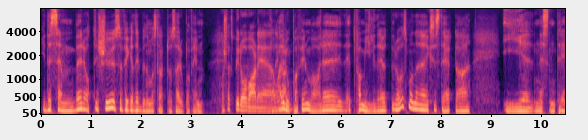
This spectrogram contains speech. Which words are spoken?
i desember 87 så fikk jeg tilbud om å starte hos Europafilm. Hva slags byrå var det? Da var Europafilm var et familiedrevet byrå som hadde eksistert da i nesten tre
